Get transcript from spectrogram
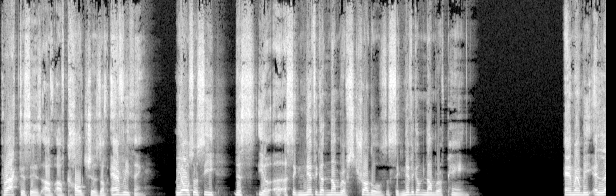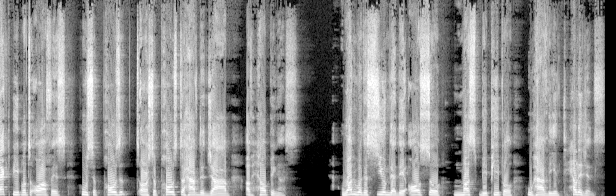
practices, of, of cultures, of everything. We also see this, you know, a, a significant number of struggles, a significant number of pain. And when we elect people to office who supposed are supposed to have the job of helping us, one would assume that they also must be people who have the intelligence,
